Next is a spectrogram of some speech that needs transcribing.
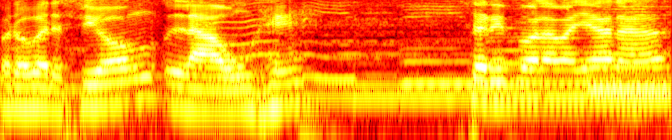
Pero versión lounge. Ese ritmo de la mañana.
